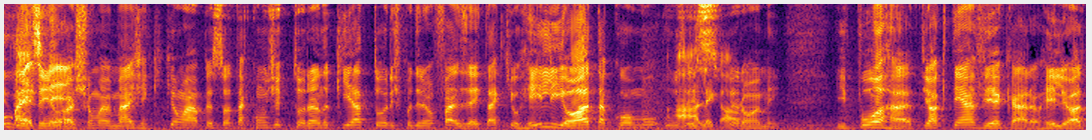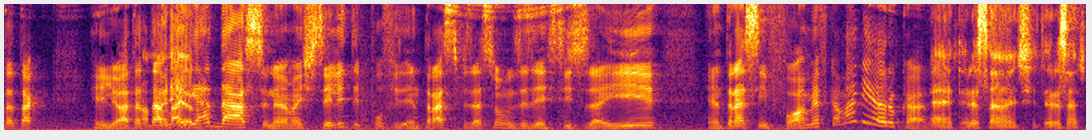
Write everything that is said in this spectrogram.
Google tem, eu velho. achei uma imagem aqui que uma pessoa tá conjecturando que atores poderiam fazer. Aí tá aqui o Rei Liotta como o Ah, super-homem. E, porra, pior que tem a ver, cara. O Rei Liotta tá... Rei Liotta Ah, tá maneiro. baleadaço, né? Mas se ele pô, entrasse, fizesse uns exercícios aí, entrasse em forma, ia ficar maneiro, cara. É, interessante, interessante.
